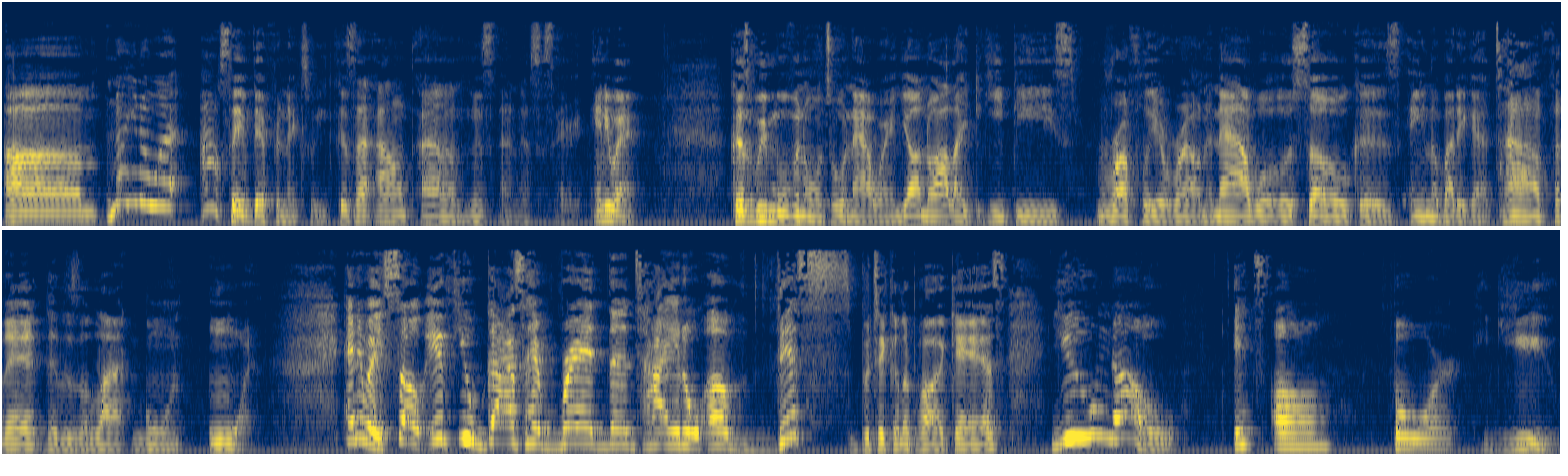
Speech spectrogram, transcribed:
Um, no, you know what? I'll save that for next week because I, I, don't, I don't, it's not necessary. Anyway, because we're moving on to an hour, and y'all know I like to keep these roughly around an hour or so because ain't nobody got time for that. There's a lot going on. Anyway, so if you guys have read the title of this particular podcast, you know it's all for you.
